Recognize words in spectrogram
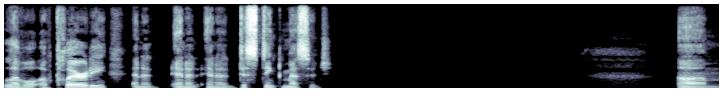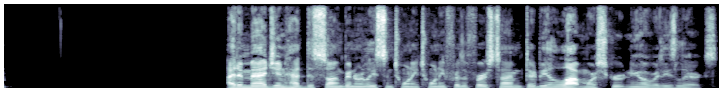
level of clarity and a and a, and a distinct message. Um i'd imagine had this song been released in 2020 for the first time there'd be a lot more scrutiny over these lyrics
